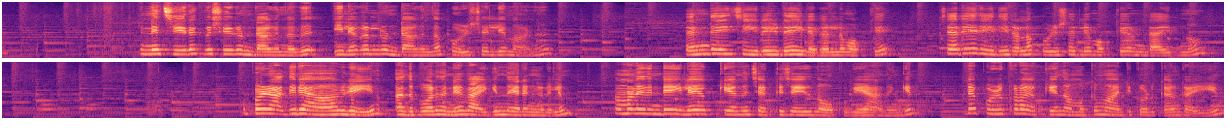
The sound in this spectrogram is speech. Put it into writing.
പിന്നെ ചീര കൃഷിയിൽ ഉണ്ടാകുന്നത് ഇലകളിലുണ്ടാകുന്ന പുഴുശല്യമാണ്. എന്റെ ഈ ചീരയുടെ ഇലകളിലുമൊക്കെ ചെറിയ രീതിയിലുള്ള പുഴുശല്യമൊക്കെ ഉണ്ടായിരുന്നു. അപ്പോൾ അതിരാവിലെയും അതുപോലെ തന്നെ വൈകുന്നേരങ്ങളിലും നമ്മൾ ഇതിന്റെ ഇലയൊക്കെ ഒന്ന് ചെക്ക് ചെയ്ത് നോക്കുകയാണെങ്കിൽ ഇതിന്റെ പുഴുക്കളൊക്കെ നമുക്ക് മാറ്റി കൊടുക്കാൻ കഴിയും.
